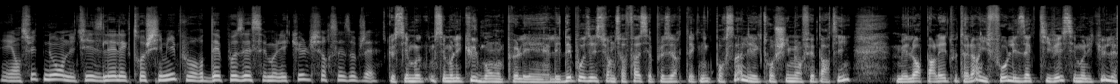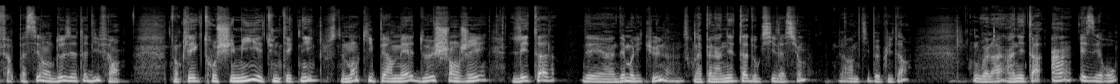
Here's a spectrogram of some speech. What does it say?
Et ensuite, nous, on utilise l'électrochimie pour déposer ces molécules sur ces objets. Parce que ces, molécules, bon, on peut les, déposer sur une surface, il y a plusieurs techniques pour ça, l'électrochimie en fait partie, mais leur parlait tout à l'heure, il faut les activer, ces molécules, les faire passer dans deux états différents. Donc l'électrochimie est une technique justement qui permet de changer l'état des, euh, des molécules, ce qu'on appelle un état d'oxydation, on verra un petit peu plus tard. Donc voilà, un état 1 et 0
